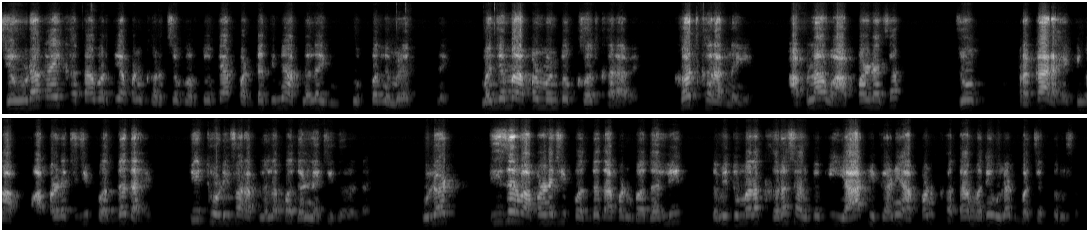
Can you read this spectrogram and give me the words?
जेवढा काही खतावरती आपण खर्च करतो त्या पद्धतीने आपल्याला उत्पन्न मिळत नाही. म्हणजे मग आपण म्हणतो खत खराब आहे. खत खराब नाहीये. आपला वापरण्याचा जो प्रकार आहे किंवा वापरण्याची जी पद्धत आहे ती थोडीफार आपल्याला बदलण्याची गरज आहे. उलट ती जर वापरण्याची पद्धत आपण बदलली तर मी तुम्हाला खरं सांगतो की या ठिकाणी आपण खतामध्ये उलट बचत करू शकतो.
